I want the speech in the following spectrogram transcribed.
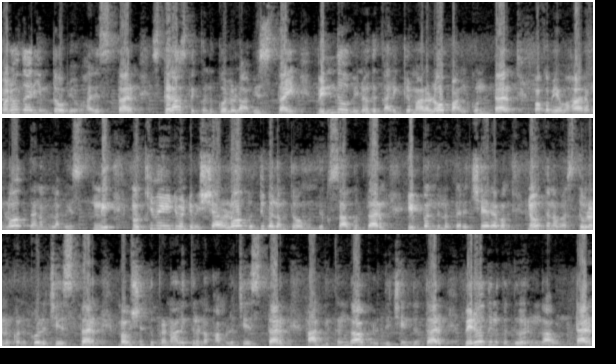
మనోధైర్యంతో వ్యవహరిస్తారు స్థిరాస్తి కొనుగోలు లాభిస్తాయి విందు వినోద కార్యక్రమాలలో పాల్గొంటారు. ఒక వ్యవహారంలో ధనం లభిస్తుంది. ముఖ్యమైనటువంటి విషయాలలో బుద్ధిబలంతో ముందుకు సాగుతారు. ఇబ్బందులు దరిచేరవు. నూతన వస్తువులను కొనుగోలు చేస్తారు. భవిష్యత్తు ప్రణాళికలను అమలు చేస్తారు. ఆర్థికంగా వృద్ధి చెందుతారు. విరోధులకు దూరంగా ఉంటారు.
